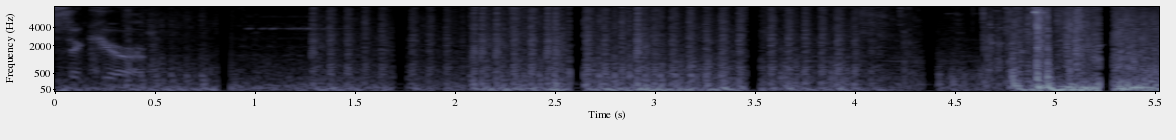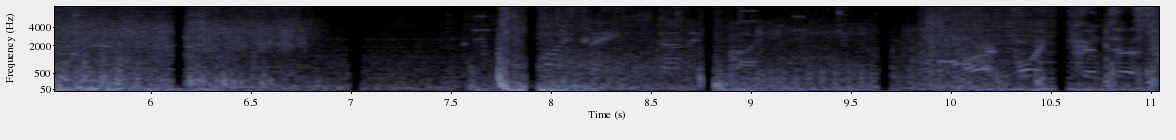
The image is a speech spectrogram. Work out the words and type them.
Secure. Hardpoint contested.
